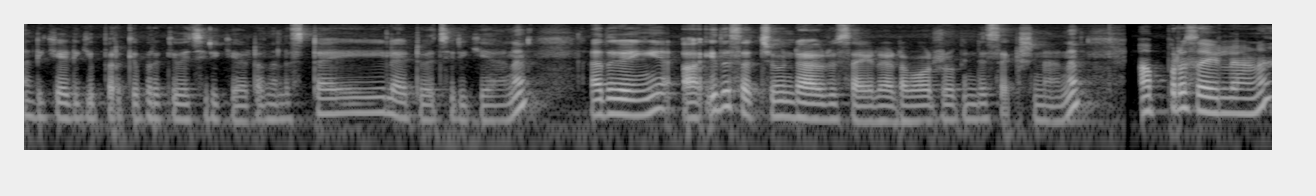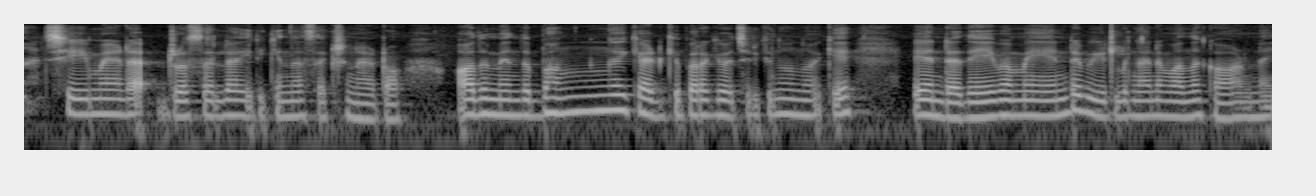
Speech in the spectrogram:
അടുക്കി അടുക്കി പെറുക്കി പെറുക്കി വെച്ചിരിക്കുക കേട്ടോ. നല്ല സ്റ്റൈലായിട്ട് വെച്ചിരിക്കുകയാണ്. അത് കഴിഞ്ഞ് ഇത് സച്ചുവിന്റെ ആ ഒരു സൈഡാട്ടോ വാർഡ്രോബിന്റെ സെക്ഷനാണ് അപ്പുറ സൈഡിലാണ് ചീമയുടെ ഡ്രസ്സെല്ലാം ഇരിക്കുന്ന സെക്ഷൻ കേട്ടോ അതും എന്ത് ഭംഗിക്ക് അടുക്കി പറക്കി വെച്ചിരിക്കുന്നു നോക്കിയേ. എന്റെ ദൈവമേ എന്റെ വീട്ടിലെങ്ങാനും വന്ന് കാണണം.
